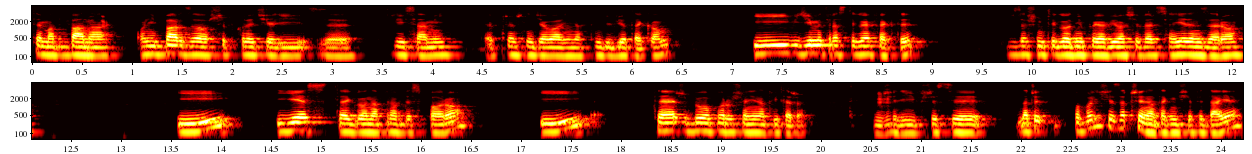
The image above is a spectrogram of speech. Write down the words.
temat bana tak. Oni bardzo szybko lecieli z releasami, e, prężnie działali nad tą biblioteką i widzimy teraz tego efekty. W zeszłym tygodniu pojawiła się wersja 1.0 i jest tego naprawdę sporo i też było poruszenie na Twitterze. Mhm. Czyli wszyscy, znaczy powoli się zaczyna, tak mi się wydaje.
